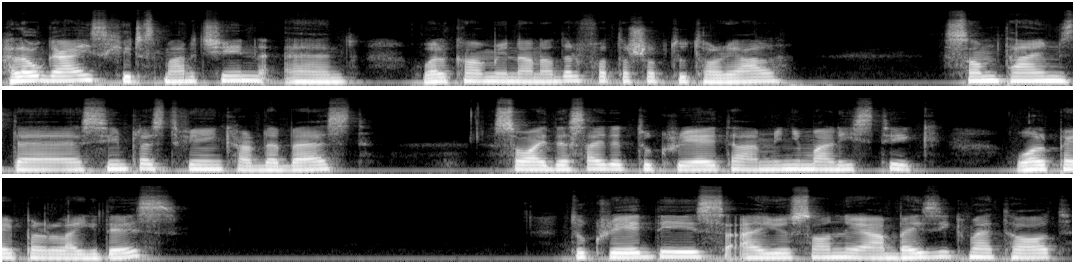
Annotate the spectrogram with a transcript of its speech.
Hello guys, here's Marcin and welcome in another Photoshop tutorial. Sometimes the simplest things are the best, so I decided to create a minimalistic wallpaper like this. To create this I use only a basic method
